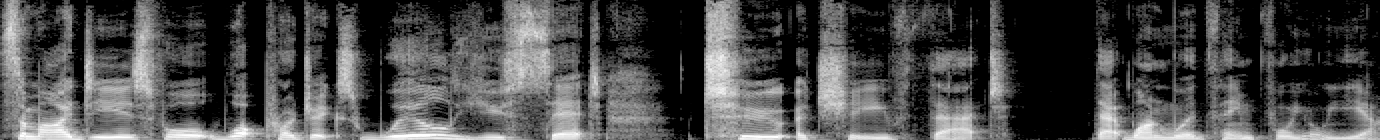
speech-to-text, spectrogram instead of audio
some ideas for what projects will you set to achieve that, that one word theme for your year.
